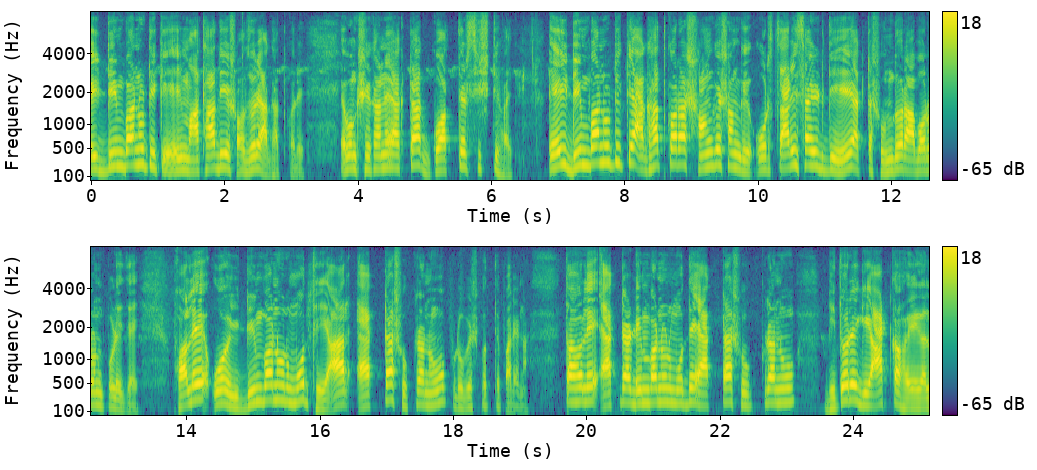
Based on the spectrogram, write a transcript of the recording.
এই ডিম্বাণুটিকে এই মাথা দিয়ে সজোরে আঘাত করে এবং সেখানে একটা গর্তের সৃষ্টি হয়। এই ডিম্বাণুটিকে আঘাত করার সঙ্গে সঙ্গে ওর চারি সাইড দিয়ে একটা সুন্দর আবরণ পড়ে যায়। ফলে ওই ডিম্বাণুর মধ্যে আর একটা শুক্রাণুও প্রবেশ করতে পারে না। তাহলে একটা ডিম্বাণুর মধ্যে একটা শুক্রাণু ভিতরে গিয়ে আটকা হয়ে গেল,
